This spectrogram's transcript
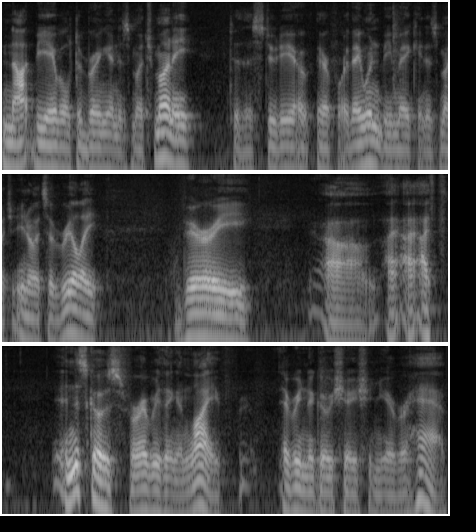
not be able to bring in as much money to the studio. Therefore, they wouldn't be making as much. You know, it's a really very, uh, I, I, and this goes for everything in life, every negotiation you ever have.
